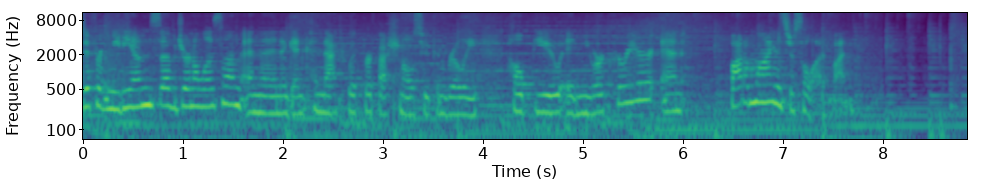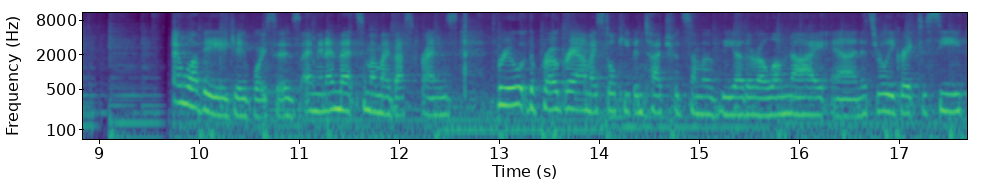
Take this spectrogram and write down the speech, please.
different mediums of journalism, and then again, connect with professionals who can really help you in your career, and bottom line, it's just a lot of fun. I love AAJA Voices. I mean, I met some of my best friends through the program. I still keep in touch with some of the other alumni, and it's really great to see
